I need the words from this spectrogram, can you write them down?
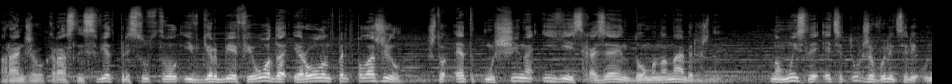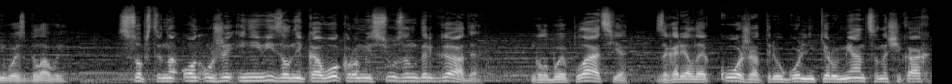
Оранжево-красный свет присутствовал и в гербе Феода, и Роланд предположил, что этот мужчина и есть хозяин дома на набережной. Но мысли эти тут же вылетели у него из головы. Собственно, он уже и не видел никого, кроме Сьюзан Дельгада. Голубое платье, загорелая кожа, треугольники румянца на щеках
